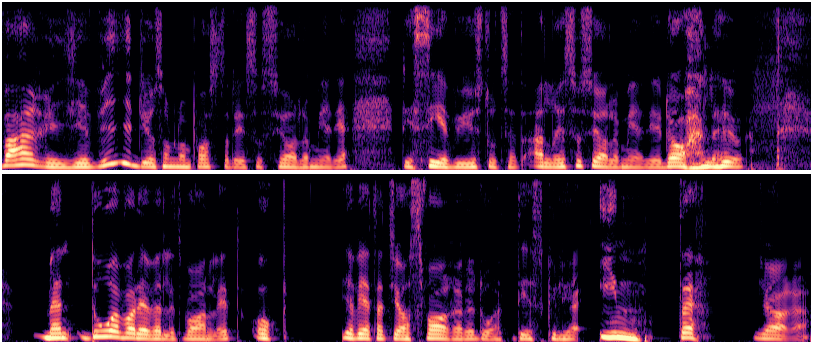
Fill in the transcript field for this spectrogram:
varje video som de postade i sociala medier. Det ser vi ju i stort sett aldrig i sociala medier idag, eller hur? Men då var det väldigt vanligt och jag vet att jag svarade då att det skulle jag inte göra.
